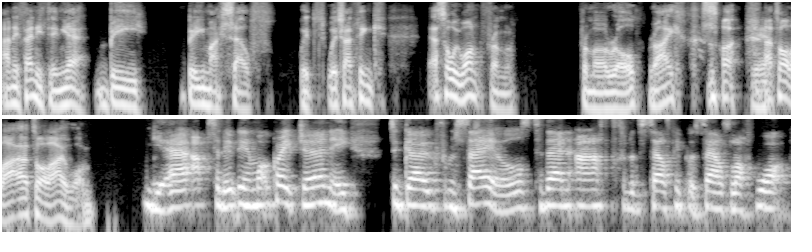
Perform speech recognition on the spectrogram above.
And if anything, yeah, be, be myself, which, which I think that's all we want from from a role, right? so yeah. that's all I that's all I want. Yeah, absolutely. And what a great journey to go from sales to then ask sort of the salespeople at Sales Loft what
